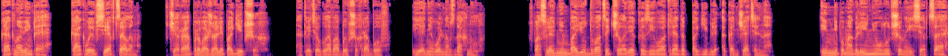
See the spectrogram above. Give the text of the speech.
«Как новенькая? Как вы все в целом?» «Вчера провожали погибших», — ответил глава бывших рабов, и я невольно вздохнул. В последнем бою 20 человек из его отряда погибли окончательно. Им не помогли ни улучшенные сердца,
